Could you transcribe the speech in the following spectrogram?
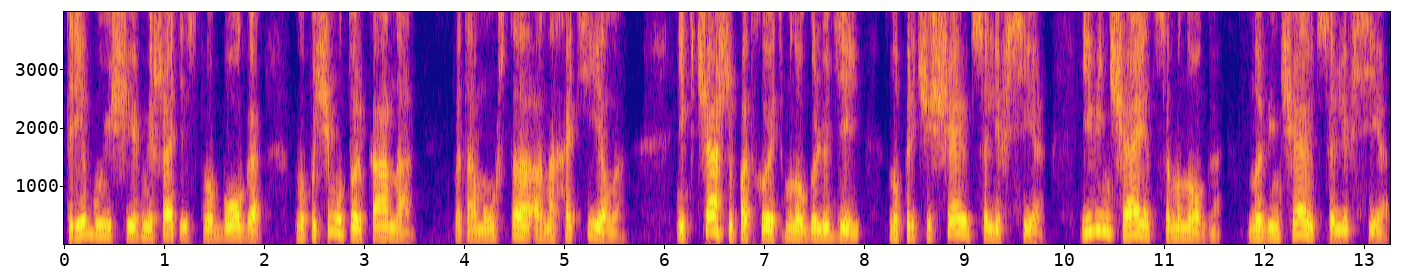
требующие вмешательства Бога. Но почему только она? Потому что она хотела. И к чаше подходит много людей, но причащаются ли все? И венчается много, но венчаются ли все?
